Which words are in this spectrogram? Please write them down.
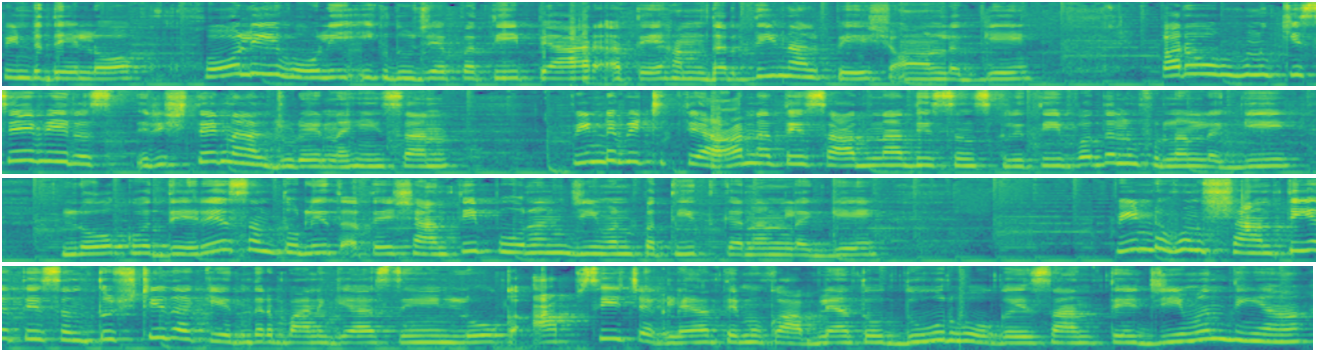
ਪਿੰਡ ਦੇ ਲੋਕ ਹੌਲੀ-ਹੌਲੀ ਇੱਕ ਦੂਜੇ ਪ੍ਰਤੀ ਪਿਆਰ ਅਤੇ ਹਮਦਰਦੀ ਨਾਲ ਪੇਸ਼ ਆਉਣ ਲੱਗੇ। ਪਰ ਉਹ ਹੁਣ ਕਿਸੇ ਵੀ ਰਸ- ਰਿਸ਼ਤੇ ਨਾਲ ਜੁੜੇ ਨਹੀਂ ਸਨ। ਪਿੰਡ ਵਿੱਚ ਧਿਆਨ ਅਤੇ ਸਾਧਨਾ ਦੀ ਸੰਸਕ੍ਰਿਤੀ ਵਧਣ ਫੁੱਲਣ ਲੱਗੀ। ਲੋਕ ਵਧੇਰੇ ਸੰਤੁਲਿਤ ਅਤੇ ਸ਼ਾਂਤੀਪੂਰਨ ਜੀਵਨ ਬਤੀਤ ਕਰਨ ਲੱਗੇ। ਪਿੰਡ ਹੁਣ ਸ਼ਾਂਤੀ ਅਤੇ ਸੰਤੁਸ਼ਟੀ ਦਾ ਕੇਂਦਰ ਬਣ ਗਿਆ ਸੀ। ਲੋਕ ਆਪਸੀ ਝਗੜਿਆਂ ਤੇ ਮੁਕਾਬਲਿਆਂ ਤੋਂ ਦੂਰ ਹੋ ਗਏ ਸਨ ਤੇ ਜੀਵਨ ਦੀਆਂ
